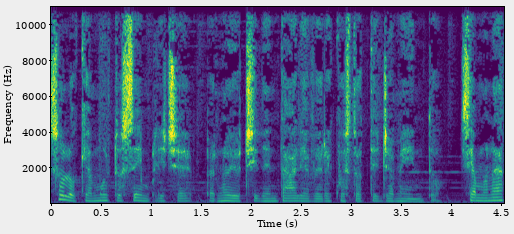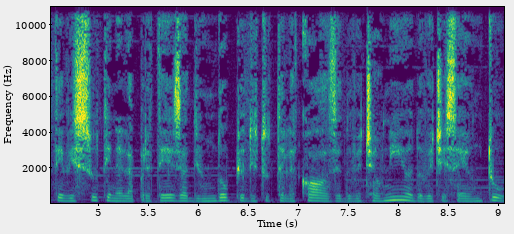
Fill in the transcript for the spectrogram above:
Solo che è molto semplice per noi occidentali avere questo atteggiamento. Siamo nati e vissuti nella pretesa di un doppio di tutte le cose, dove c'è un io, dove ci sei un tu,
